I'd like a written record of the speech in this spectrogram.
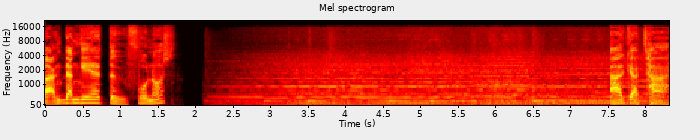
Bạn đang nghe từ Phonos. Agatha.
